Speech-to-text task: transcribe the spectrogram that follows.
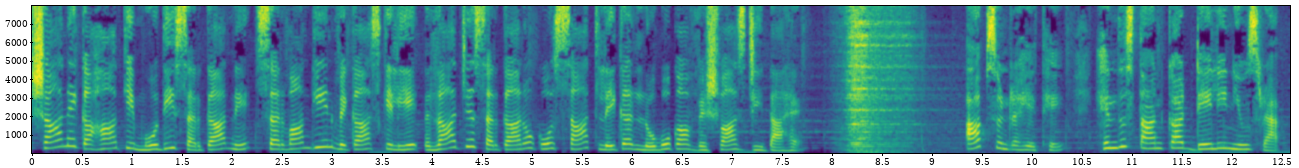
शाह ने कहा कि मोदी सरकार ने सर्वांगीण विकास के लिए राज्य सरकारों को साथ लेकर लोगों का विश्वास जीता है। आप सुन रहे थे हिंदुस्तान का डेली न्यूज़ रैप,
